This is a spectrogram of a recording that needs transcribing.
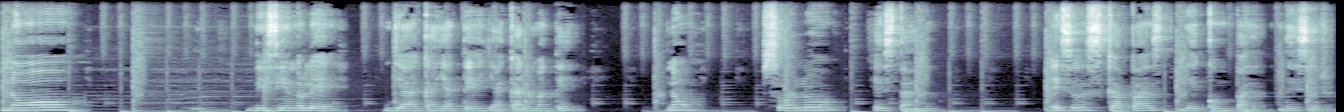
No diciéndole ya cállate, ya cálmate. No, solo estando. Eso es capaz de compadecer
